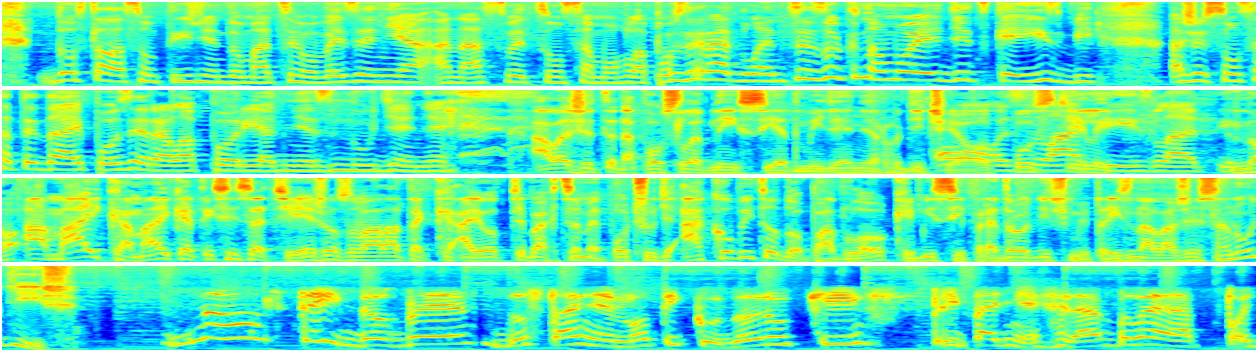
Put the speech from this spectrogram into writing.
Dostala som týždeň domáceho väzenia a na svet som sa mohla pozerať len cez okno mojej detskej izby a že som sa teda aj pozerala poriadne znudene. Ale že teda posledný 7 deň rodičia Odpustili. zlatý, zlatý. No a Majka, Majka, ty si sa tiež ozvala, tak aj od teba chceme počuť, ako by to dopadlo, keby si pred rodičmi priznala, že sa nudíš. No, v tej dobe dostane motiku do ruky, prípadne hrable a poď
